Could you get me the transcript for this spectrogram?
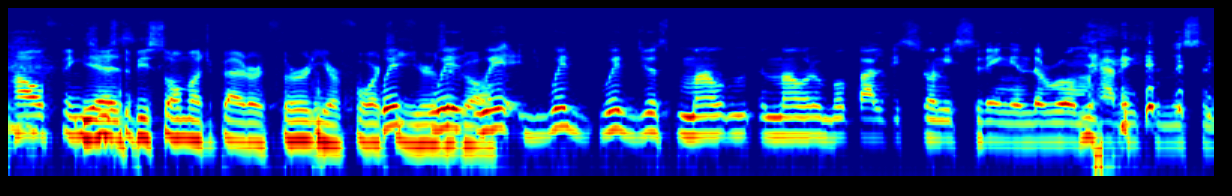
how things used to be so much better 30 or 40 with, years with, ago. with with with just Mau- Mauro Baldissoni sitting in the room having to listen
